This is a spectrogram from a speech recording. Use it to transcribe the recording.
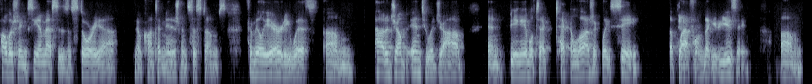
publishing CMSs, Astoria, you know, content management systems, familiarity with um, how to jump into a job and being able to technologically see the platform yeah. that you're using. Um,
